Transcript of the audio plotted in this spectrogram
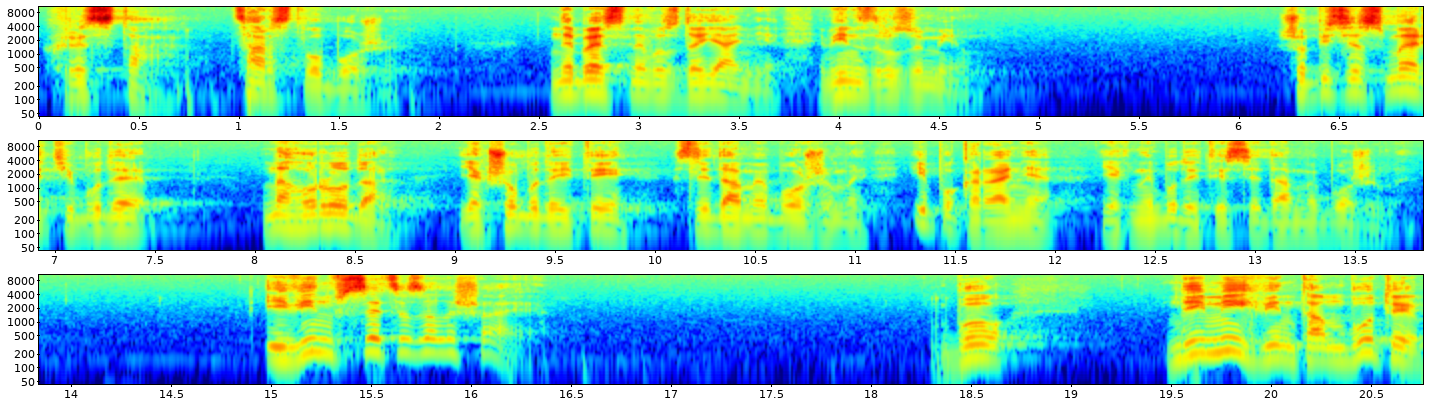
Христа, Царство Боже, небесне воздаяння. Він зрозумів, що після смерті буде нагорода, якщо буде йти слідами Божими, і покарання, як не буде йти слідами Божими. І він все це залишає. Бо не міг він там бути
